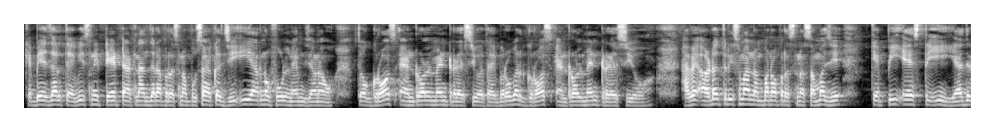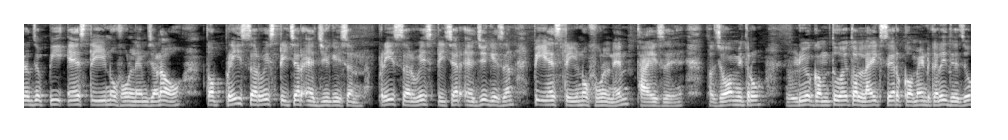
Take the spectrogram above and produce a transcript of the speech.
કે બે હજાર ત્રેવીસની ટેટ આટના અંદર પ્રશ્ન પૂછાયો કે જીઈઆરનું ફૂલ નેમ જણાવો. તો ગ્રોસ એનરોલમેન્ટ રેશિયો થાય. બરોબર? ગ્રોસ એનરોલમેન્ટ રેશિયો હવે અડત્રીસમાં નંબરનો પ્રશ્ન સમજીએ કે પીએસટીઈ યાદ રાખજો પીએસટીઈનું ફૂલ નેમ જણાવો. તો pre service teacher education pre service teacher education પીએસટીઈનું ફૂલ નેમ થાય છે. તો જો મિત્રો, વીડિયો ગમતું હોય તો લાઇક શેર કોમેન્ટ કરી દેજો.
